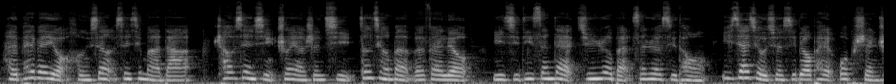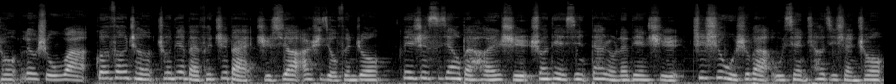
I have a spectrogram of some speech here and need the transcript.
还配备有横向线性马达、超线性双扬声器、增强版 WiFi 六。以及第三代均热版散热系统，一加九全系标配 WAP 闪充六十五瓦，官方称充电百分之百只需要二十九分钟，内置四千五百毫安时双电芯大容量电池，支持五十瓦无线超级闪充，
